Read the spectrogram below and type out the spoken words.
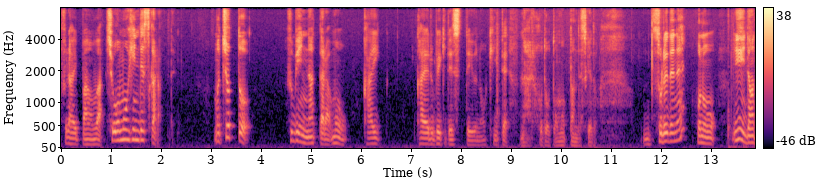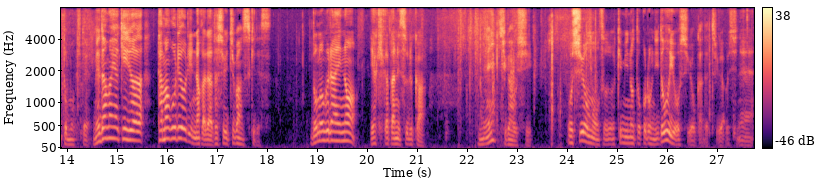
フライパンは消耗品ですからって。もうちょっと不備になったらもう買い変えるべきですっていうのを聞いてなるほどと思ったんですけど。それでねこのいいなと思って目玉焼きは卵料理の中で私は一番好きです。どのぐらいの焼き方にするかね違うし。お塩もその君のところにどういうお塩かで違うしね。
